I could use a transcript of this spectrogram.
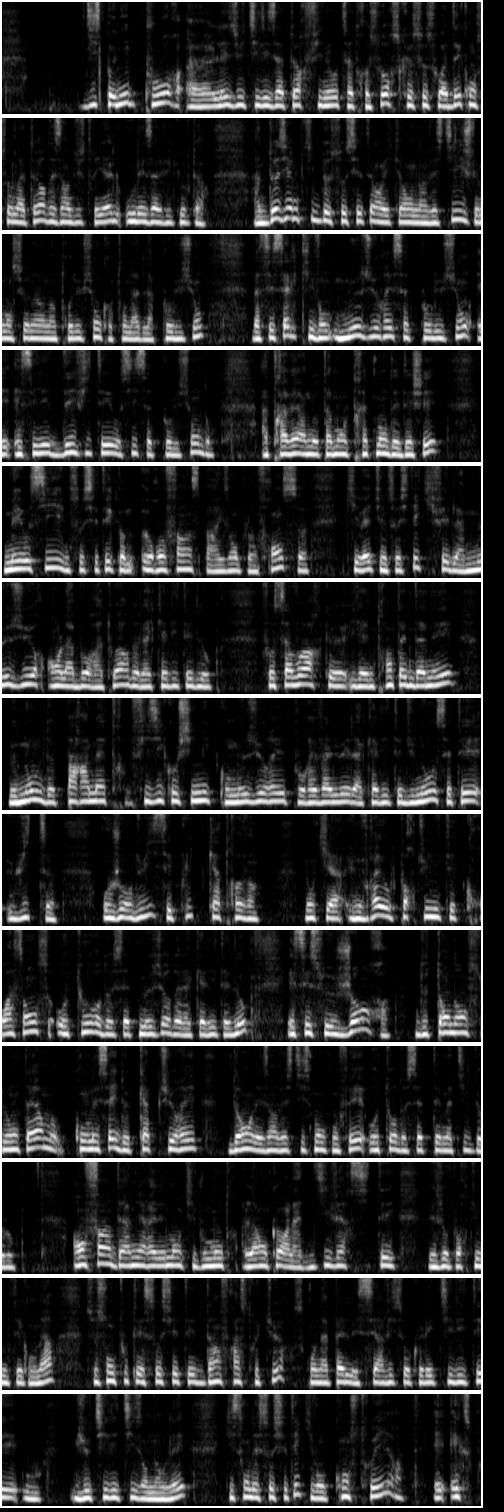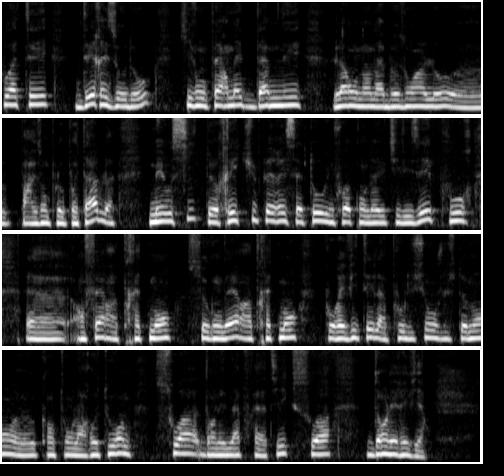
disponible pour euh, les utilisateurs finaux de cette ressource, que ce soit des consommateurs, des industriels ou les agriculteurs. Un deuxième type de société dans lesquelles on investit, je l'ai mentionné en introduction quand on a de la pollution, bah, c'est celles qui vont mesurer cette pollution et essayer d'éviter aussi cette pollution, donc à travers notamment le traitement des déchets, mais aussi une société comme Eurofins par exemple en France, qui va être une société qui fait de la mesure en laboratoire de la qualité de l'eau. Il faut savoir qu'il y a une trentaine d'années, le nombre de paramètres physico-chimiques qu'on mesurait pour évaluer la qualité d'une eau, c'était 8. Aujourd'hui, c'est plus de 80. Donc il y a une vraie opportunité de croissance autour de cette mesure de la qualité de l'eau. Et c'est ce genre de tendance long terme qu'on essaye de capturer dans les investissements qu'on fait autour de cette thématique de l'eau. Enfin, dernier élément qui vous montre là encore la diversité des opportunités qu'on a, ce sont toutes les sociétés d'infrastructure, ce qu'on appelle les services aux collectivités ou utilities en anglais, qui sont des sociétés qui vont construire et exploiter des réseaux d'eau qui vont permettre d'amener, là on en a besoin, l'eau, euh, par exemple l'eau potable, mais aussi de récupérer cette eau une fois qu'on l'a utilisée pour euh, en faire un traitement secondaire, un traitement pour éviter la pollution justement euh, quand on la retourne, soit dans les nappes phréatiques, soit dans les rivières.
